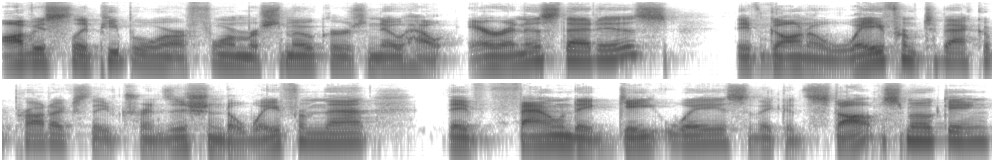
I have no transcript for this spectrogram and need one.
Obviously, people who are former smokers know how erroneous that is. They've gone away from tobacco products. They've transitioned away from that they've found a gateway so they could stop smoking.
